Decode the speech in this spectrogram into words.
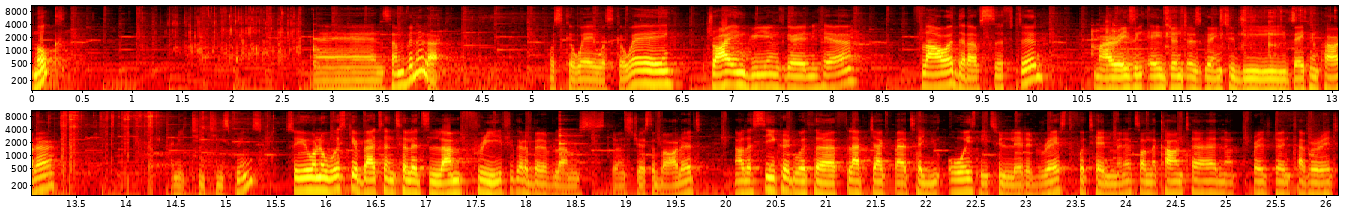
milk and some vanilla. Whisk away, whisk away. Dry ingredients go in here. Flour that I've sifted. My raising agent is going to be baking powder. I need two teaspoons. So you want to whisk your batter until it's lump free. If you've got a bit of lumps, don't stress about it. Now the secret with a flapjack batter, you always need to let it rest for 10 minutes on the counter, not fridge, don't cover it.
